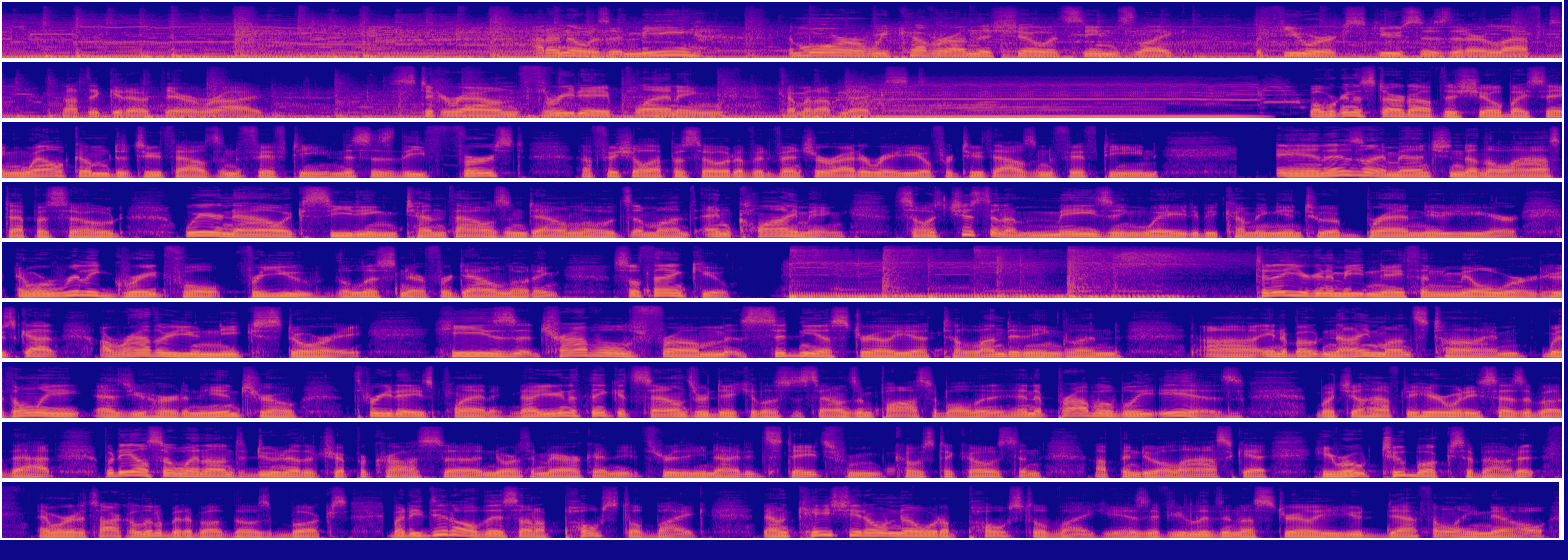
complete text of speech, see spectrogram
I don't know, is it me? The more we cover on this show, it seems like the fewer excuses that are left not to get out there and ride. Stick around, three day planning coming up next. Well, we're going to start off this show by saying welcome to 2015. This is the first official episode of Adventure Rider Radio for 2015. And as I mentioned on the last episode, we are now exceeding 10,000 downloads a month and climbing. So it's just an amazing way to be coming into a brand new year. And we're really grateful for you, the listener, for downloading. So thank you. Today, you're going to meet Nathan Millward, who's got a rather unique story. He's traveled from Sydney, Australia to London, England uh, in about nine months' time, with only, as you heard in the intro, three days planning. Now, you're going to think it sounds ridiculous, it sounds impossible, and it probably is, but you'll have to hear what he says about that. But he also went on to do another trip across uh, North America and through the United States from coast to coast and up into Alaska. He wrote two books about it, and we're going to talk a little bit about those books. But he did all this on a postal bike. Now, in case you don't know what a postal postal bike is. If you lived in Australia, you'd definitely know.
